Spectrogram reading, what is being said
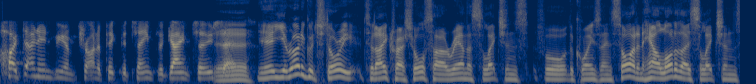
I don't envy him trying to pick the team for game two. Yeah. yeah, you wrote a good story today, Crash, also around the selections for the Queensland side and how a lot of those selections,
